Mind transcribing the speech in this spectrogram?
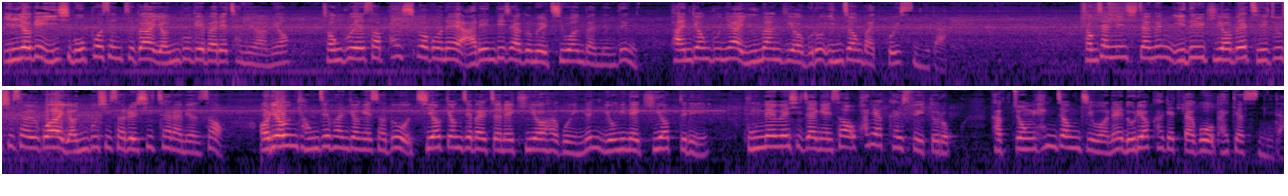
인력의 25%가 연구개발에 참여하며 정부에서 80억 원의 R&D 자금을 지원받는 등 환경 분야 유망 기업으로 인정받고 있습니다. 정찬민 시장은 이들 기업의 제조시설과 연구시설을 시찰하면서 어려운 경제 환경에서도 지역 경제 발전에 기여하고 있는 용인의 기업들이 국내외 시장에서 활약할 수 있도록 각종 행정 지원에 노력하겠다고 밝혔습니다.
